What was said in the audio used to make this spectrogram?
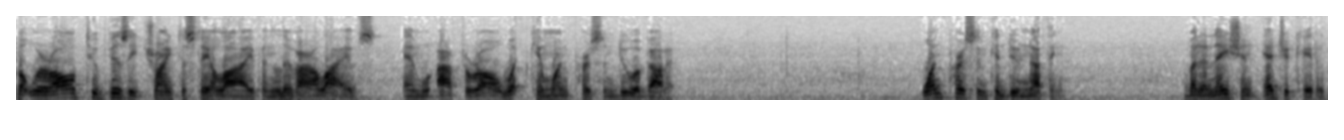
But we're all too busy trying to stay alive and live our lives. And after all, what can one person do about it? One person can do nothing, but a nation educated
